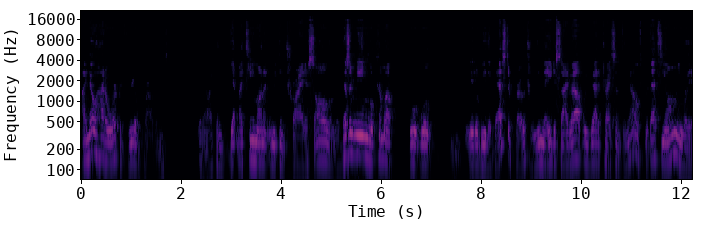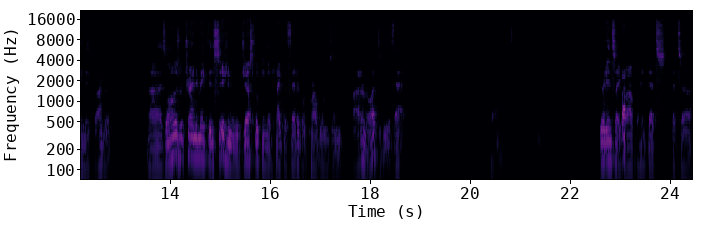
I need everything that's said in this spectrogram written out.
I know how to work with real problems. You know, I can get my team on it and we can try to solve them. It doesn't mean we'll come up, we'll, we'll it'll be the best approach. We may decide, well, we've got to try something else, but that's the only way to make progress. Uh, as long as we're trying to make the decision, we're just looking at hypothetical problems, and I don't know what to do with that. So, good insight, Bob. I think that's that's a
